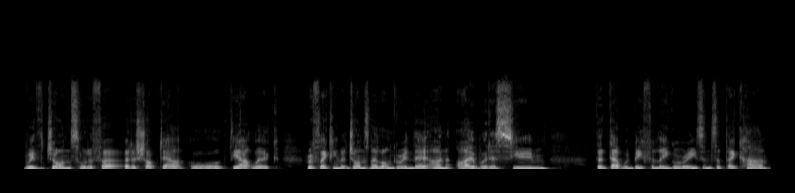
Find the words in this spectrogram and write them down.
with Jon sort of photoshopped out or the artwork reflecting that Jon's no longer in there. And I would assume that that would be for legal reasons that they can't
